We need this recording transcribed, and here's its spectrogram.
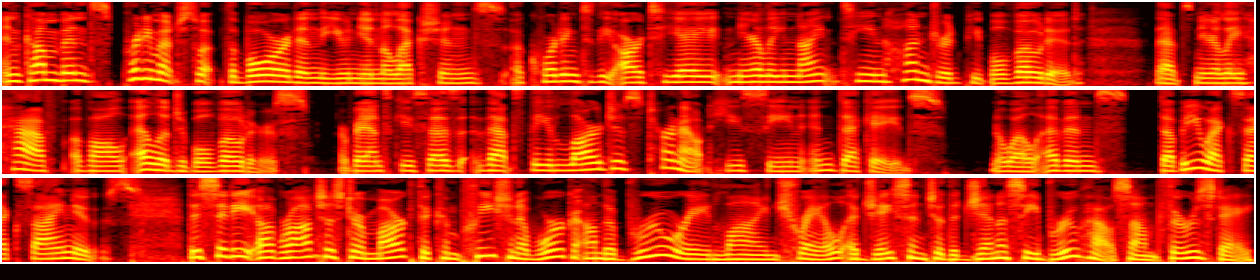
Incumbents pretty much swept the board in the union elections. According to the RTA, nearly 1,900 people voted. That's nearly half of all eligible voters. Urbanski says that's the largest turnout he's seen in decades. Noelle Evans, WXXI News. The city of Rochester marked the completion of work on the Brewery Line Trail adjacent to the Genesee Brewhouse on Thursday.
